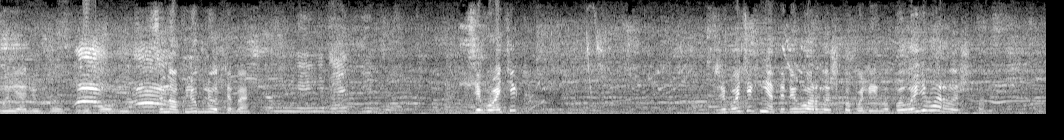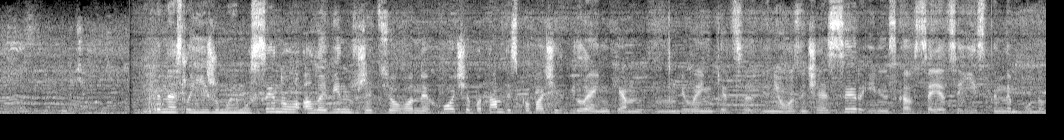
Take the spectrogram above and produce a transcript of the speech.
моя любов, любовна. Синок, люблю тебе. Животик? Животик ні, тобі горлишко боліло. Болить горлишко? Принесли їжу моєму сину, але він вже цього не хоче, бо там десь побачив біленьке. Біленьке це для нього означає сир, і він сказав, все, я це їсти не буду.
